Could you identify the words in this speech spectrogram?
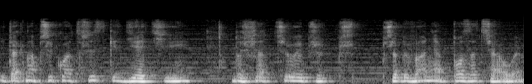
i tak na przykład wszystkie dzieci doświadczyły przebywania poza ciałem,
